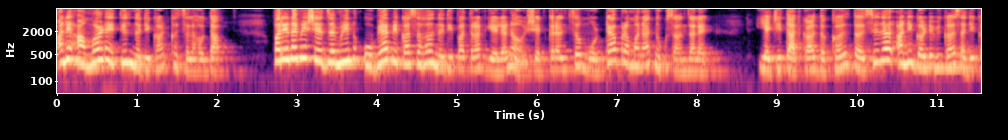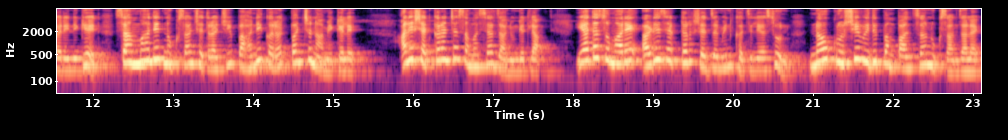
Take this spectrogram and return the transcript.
आणि आंबड येथील नदीकाठ खचला होता. परिणामी शेतजमीन उभ्या पिकासह नदीपात्रात गेल्यानं शेतकऱ्यांचं मोठ्या प्रमाणात नुकसान झालंय. याची तात्काळ दखल तहसीलदार आणि गट विकास अधिकाऱ्यांनी घेत संबंधित नुकसान क्षेत्राची पाहणी करत पंचनामे केले आणि शेतकऱ्यांच्या समस्या जाणून घेतल्या. यातच सुमारे अडीच हेक्टर शेतजमीन खचली असून नऊ कृषी विद्युत पंपांचं नुकसान झालंय.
